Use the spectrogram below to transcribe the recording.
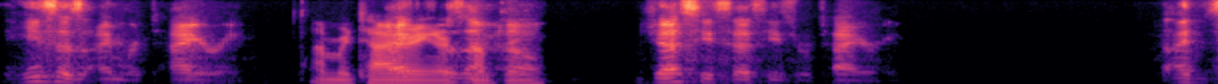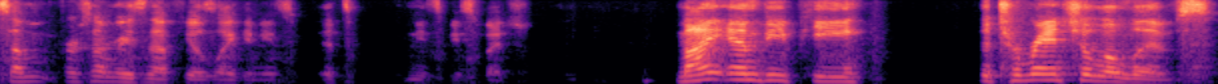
He says I'm retiring. I'm Mike retiring or something. Jesse says he's retiring. I, some for some reason that feels like it needs it's, it needs to be switched. My MVP, the tarantula lives.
